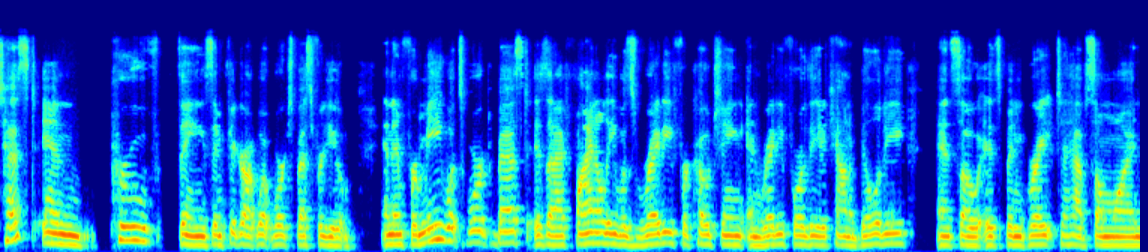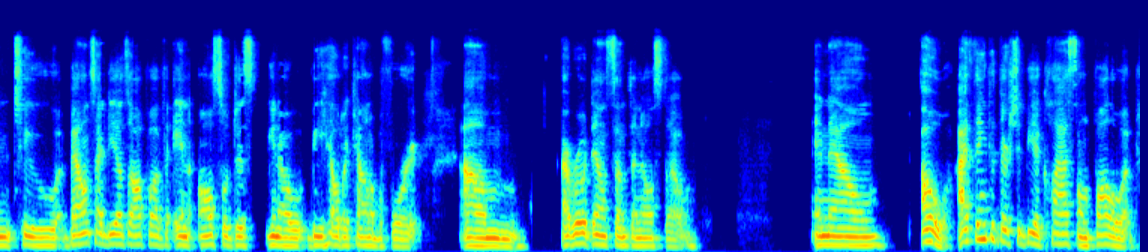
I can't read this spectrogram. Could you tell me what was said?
test and prove things and figure out what works best for you. And then for me, what's worked best is that I finally was ready for coaching and ready for the accountability. And so it's been great to have someone to bounce ideas off of and also just, you know, be held accountable for it. Um, I wrote down something else though. And now Oh, I think that there should be a class on follow up.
